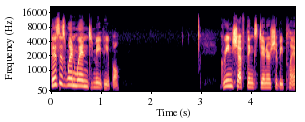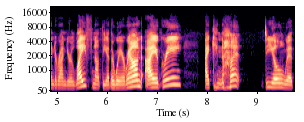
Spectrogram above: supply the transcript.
this is win win to me, people. Green Chef thinks dinner should be planned around your life, not the other way around. I agree. I cannot deal with,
